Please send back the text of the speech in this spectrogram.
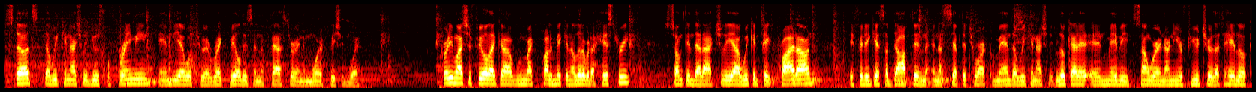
studs that we can actually use for framing and be able to erect buildings in a faster and a more efficient way. Pretty much I feel like uh, we might probably making a little bit of history, something that actually uh, we can take pride on. If it gets adopted and, and accepted to our command, that we can actually look at it and maybe somewhere in our near future that, hey, look,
